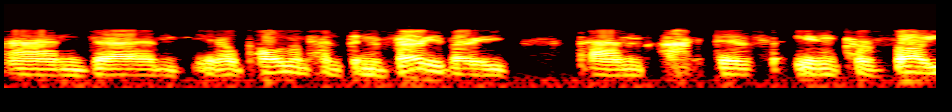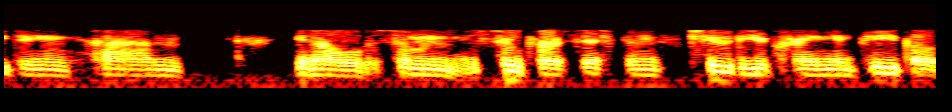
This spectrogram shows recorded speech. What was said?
and um, you know Poland has been very very um, active in providing. Um, you know, some super assistance to the Ukrainian people,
